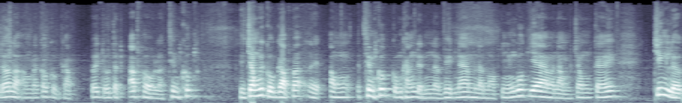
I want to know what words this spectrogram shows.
đó là ông đã có cuộc gặp với chủ tịch Apple là Tim Cook thì trong cái cuộc gặp á, thì ông Tim Cook cũng khẳng định là Việt Nam là một trong những quốc gia mà nằm trong cái chiến lược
